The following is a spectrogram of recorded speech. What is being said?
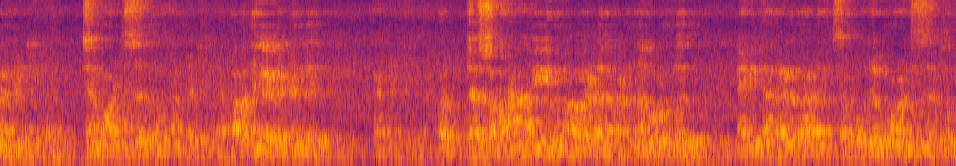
കണ്ടിട്ടില്ല. ഒറ്റ മോചിതത്തും കണ്ടിട്ടില്ല. പറഞ്ഞു കേട്ടിട്ടുണ്ട്. കണ്ടിട്ടില്ല. ഒറ്റ സ്വഹാബിയും അവരുടെ കണ്ണുകൊണ്ട് നബി തങ്ങൾ കാണിച്ച ഒരു മോചിതത്തും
